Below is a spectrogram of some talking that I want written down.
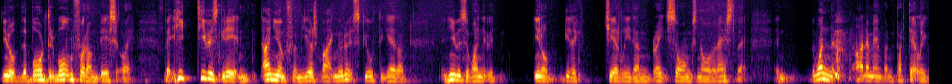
you know the boardroom open for him basically. But he he was great, and I knew him from years back. We were at school together, and he was the one that would, you know, be the cheerleader and write songs and all the rest of it. And the one that I remember in particularly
